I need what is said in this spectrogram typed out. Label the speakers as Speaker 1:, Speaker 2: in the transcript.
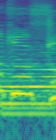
Speaker 1: I can see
